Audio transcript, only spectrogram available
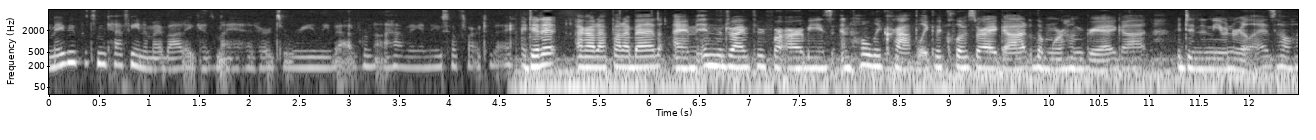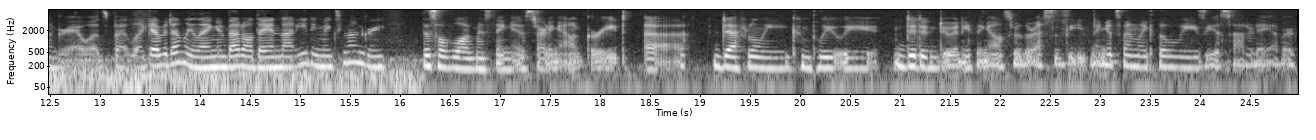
Maybe put some caffeine in my body because my head hurts really bad from not having any so far today. I did it. I got up out of bed. I am in the drive through for Arby's, and holy crap, like the closer I got, the more hungry I got. I didn't even realize how hungry I was, but like evidently laying in bed all day and not eating makes you hungry. This whole Vlogmas thing is starting out great. Uh, definitely completely didn't do anything else for the rest of the evening. It's been like the laziest Saturday ever.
